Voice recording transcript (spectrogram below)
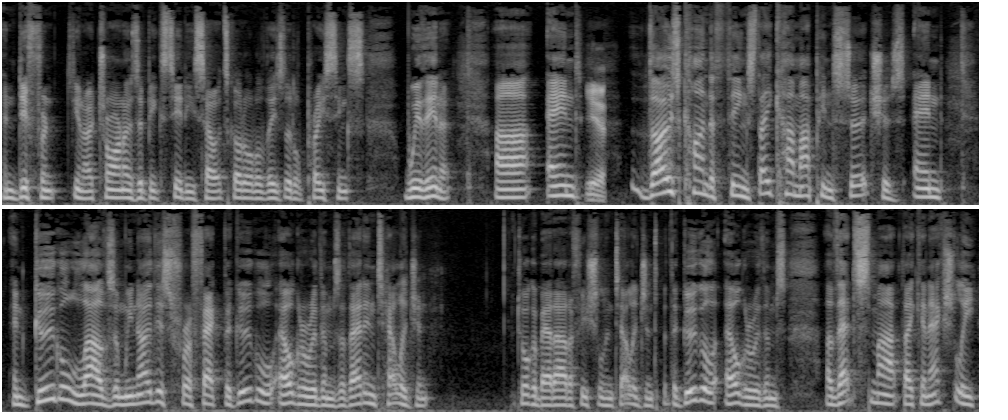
and different, you know, Toronto's a big city, so it's got all of these little precincts within it. Uh, and yeah. those kind of things, they come up in searches and and Google loves, and we know this for a fact, the Google algorithms are that intelligent. Talk about artificial intelligence, but the Google algorithms are that smart they can actually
